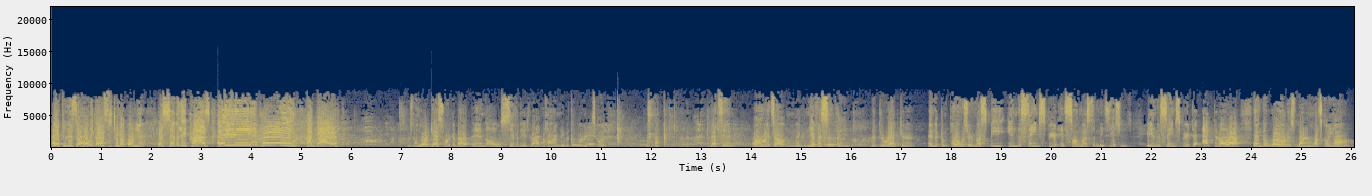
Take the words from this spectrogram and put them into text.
After this, the Holy Ghost has come upon you. The symphony cries, Amen. I got it. There's no more guesswork about it then. The whole symphony is right in harmony with the word. It's going. That's it. Oh, it's a magnificent thing. The director and the composer must be in the same spirit, and so must the musicians be in the same spirit to act it all out. And the world is wondering what's going on.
